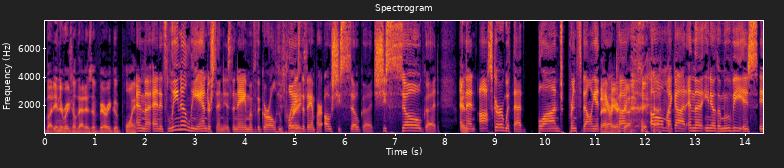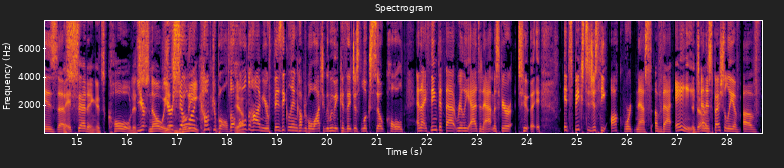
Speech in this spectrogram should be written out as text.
but in the original that is a very good point And the and it's Lina Leandersson is the name of the girl who She's plays great. the vampire. Oh, she's so good. She's so good. And, And- then Oscar with that blonde Prince Valiant That haircut. haircut. oh my god. And the you know the movie is is uh, it's setting it's cold it's you're, snowy You're so bleak. uncomfortable the Yeah. whole time. You're physically uncomfortable watching the movie because they just look so cold. And I think that that really adds an atmosphere to it. It speaks to just the awkwardness of that age, and especially of of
